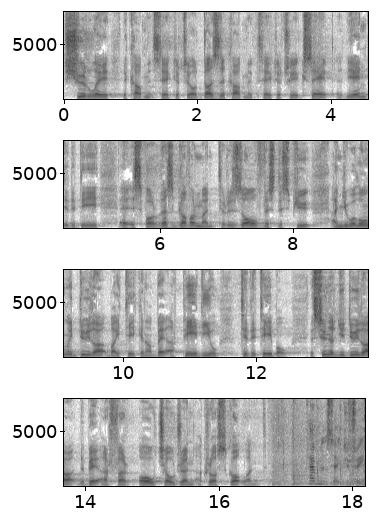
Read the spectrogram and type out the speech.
Surely the Cabinet Secretary, or does the Cabinet Secretary accept at the end of the day it is for this government to resolve this dispute and you will only do that by taking a better pay deal to the table. The sooner you do that, the better for all children across Scotland. Cabinet Secretary.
